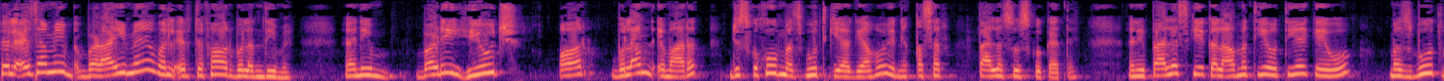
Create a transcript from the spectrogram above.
فی الزمی بڑائی میں ول ارتفا اور بلندی میں یعنی بڑی ہیوج اور بلند عمارت جس کو خوب مضبوط کیا گیا ہو یعنی قصر پیلس اس کو کہتے ہیں۔ یعنی پیلس کی ایک علامت یہ ہوتی ہے کہ وہ مضبوط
